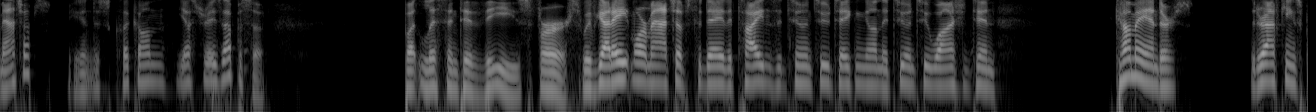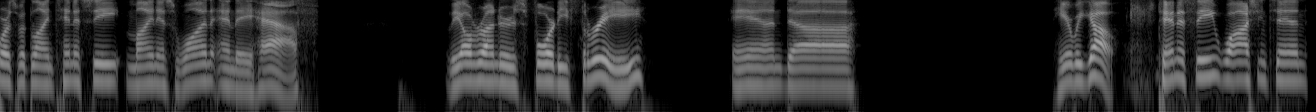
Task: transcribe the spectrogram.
matchups, you can just click on yesterday's episode. But listen to these first. We've got eight more matchups today. The Titans at two and two taking on the two and two Washington Commanders. The DraftKings Sportsbook line Tennessee minus one and a half. The over under is 43. And uh, here we go. Tennessee, Washington.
